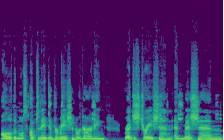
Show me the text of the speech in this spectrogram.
All of the most up to date information regarding registration, admission,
